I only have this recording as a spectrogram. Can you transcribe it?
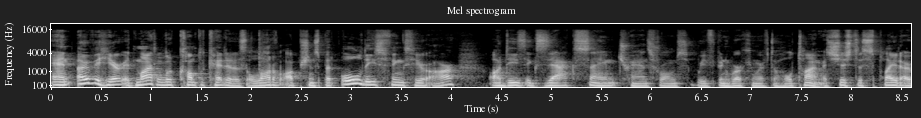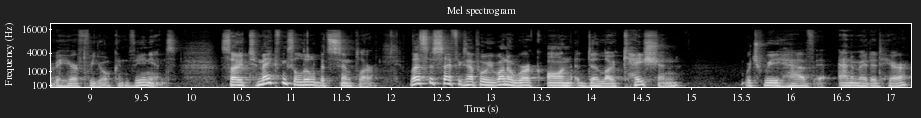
And over here, it might look complicated, there's a lot of options, but all these things here are, are these exact same transforms we've been working with the whole time. It's just displayed over here for your convenience. So to make things a little bit simpler, let's just say, for example, we want to work on the location, which we have animated here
